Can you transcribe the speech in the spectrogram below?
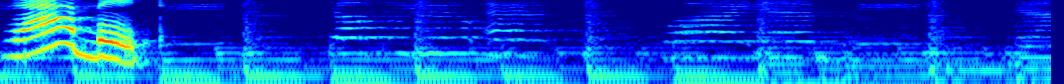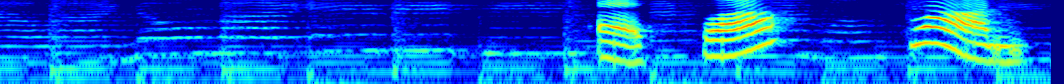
rabbit. S for swan.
